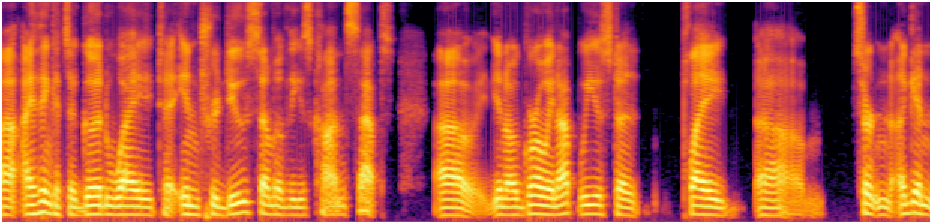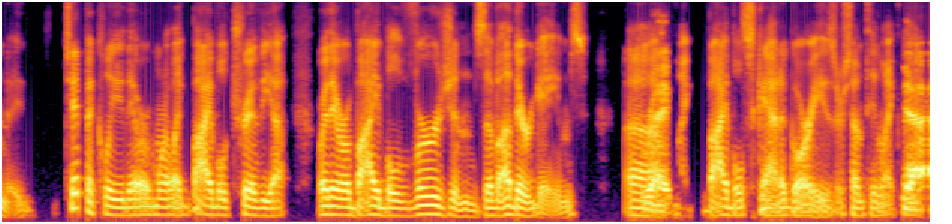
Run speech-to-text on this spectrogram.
uh, I think it's a good way to introduce some of these concepts. Uh, you know, growing up, we used to play um, certain again. Typically, they were more like Bible trivia or they were Bible versions of other games, uh, right? Like Bible categories or something like that.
